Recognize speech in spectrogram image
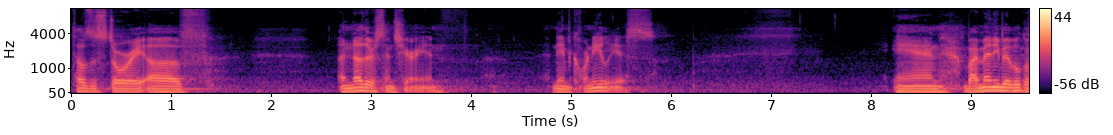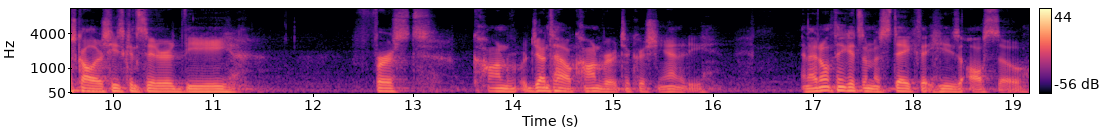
tells the story of another centurion named Cornelius. And by many biblical scholars, he's considered the first con- Gentile convert to Christianity. And I don't think it's a mistake that he's also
